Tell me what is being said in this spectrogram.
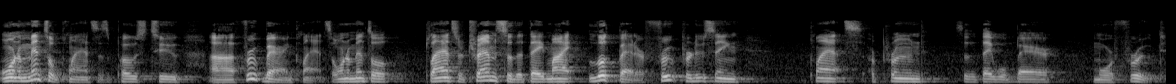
ornamental plants as opposed to uh, fruit bearing plants. Ornamental plants are trimmed so that they might look better. Fruit producing plants are pruned so that they will bear more fruit.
